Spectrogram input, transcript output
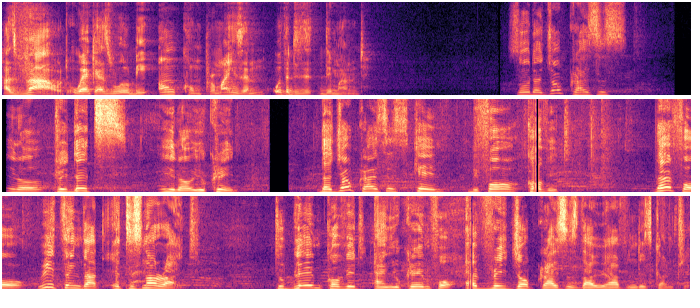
has vowed workers will be uncompromising with the demand. So the job crisis, you know, predates, you know, Ukraine. The job crisis came before COVID. Therefore, we think that it is not right to blame COVID and Ukraine for every job crisis that we have in this country.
